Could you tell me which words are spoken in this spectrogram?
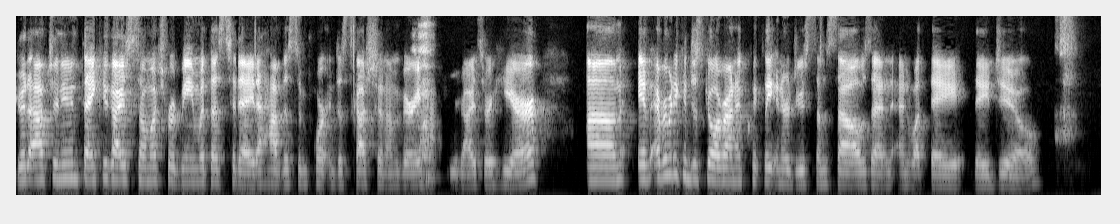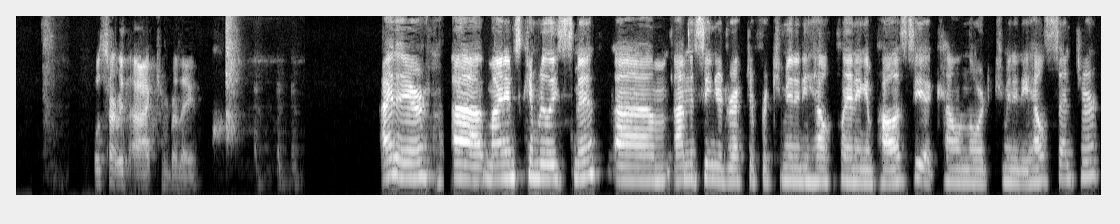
Good afternoon. Thank you guys so much for being with us today to have this important discussion. I'm very happy you guys are here. Um, if everybody can just go around and quickly introduce themselves and, and what they, they do. We'll start with uh, Kimberly. Hi there. Uh, my name is Kimberly Smith. Um, I'm the Senior Director for Community Health Planning and Policy at Callen Lorde Community Health Center.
